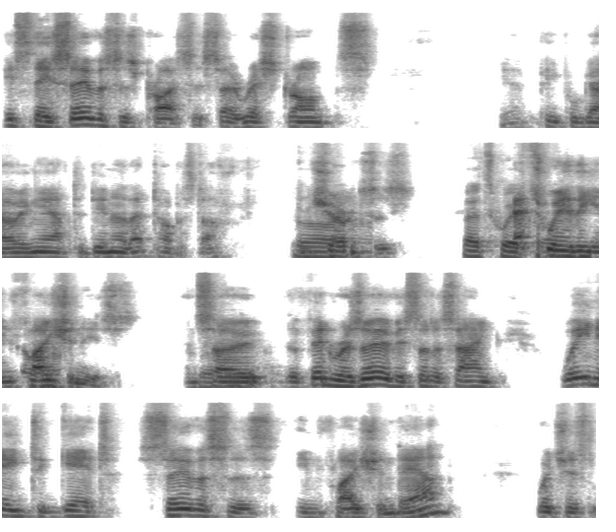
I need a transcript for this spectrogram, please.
It's their services prices, so restaurants, you know, people going out to dinner, that type of stuff, right. insurances. That's where that's where the inflation is. And right. so the Federal Reserve is sort of saying we need to get services inflation down, which is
